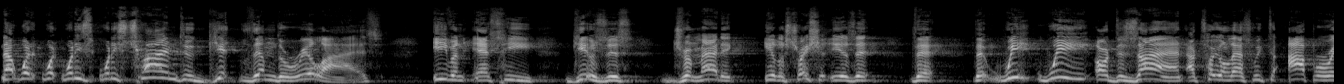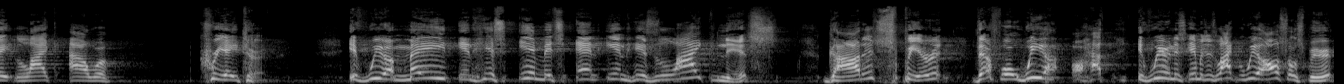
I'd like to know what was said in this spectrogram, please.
Now, what, what, what, he's, what he's trying to get them to realize, even as he gives this dramatic illustration, is that, that that we, we are designed, I told you last week, to operate like our Creator. If we are made in His image and in His likeness, God is spirit. Therefore, we are, if we're in His image and likeness, we are also spirit.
